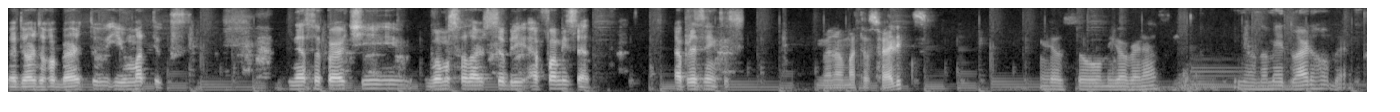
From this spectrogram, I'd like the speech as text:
o Eduardo Roberto e o Matheus. Nessa parte, vamos falar sobre a fome zero. Apresenta-se. Meu nome é Matheus Félix. Eu sou o Miguel Bernardo. Meu nome é Eduardo Roberto.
